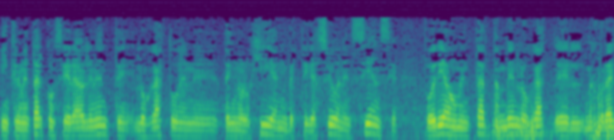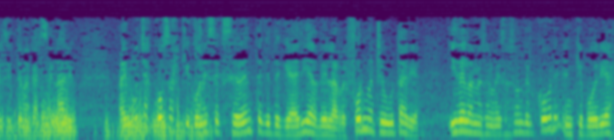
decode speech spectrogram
incrementar considerablemente los gastos en eh, tecnología, en investigación, en ciencia, podría aumentar también los gastos, el, mejorar el sistema carcelario. Hay muchas cosas que con ese excedente que te quedaría de la reforma tributaria y de la nacionalización del cobre, en que podrías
